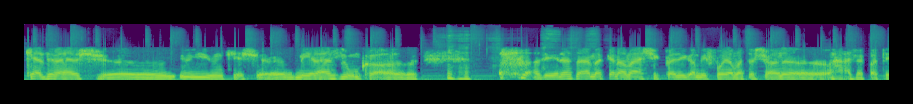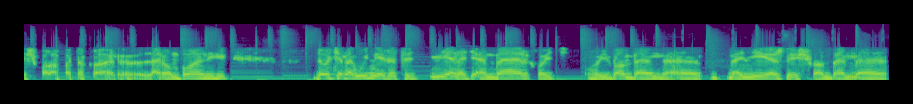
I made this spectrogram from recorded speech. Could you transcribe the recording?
kedves, üljünk és mélázzunk a, az érzelmeken, a másik pedig, ami folyamatosan házakat és falakat akar lerombolni. De hogyha meg úgy nézed, hogy milyen egy ember, hogy, hogy van benne, mennyi érzés van benne,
